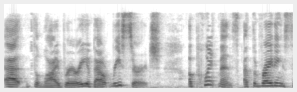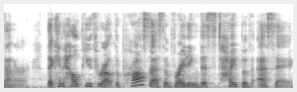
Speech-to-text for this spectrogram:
at the library about research, appointments at the Writing Center that can help you throughout the process of writing this type of essay,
